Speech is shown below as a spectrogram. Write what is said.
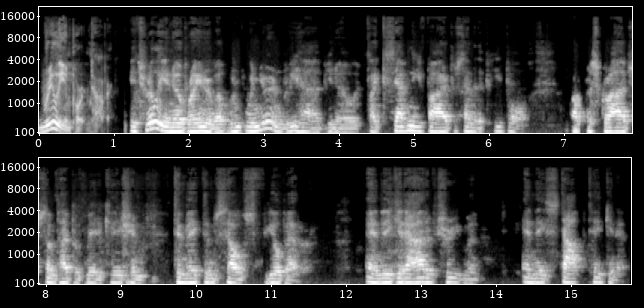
really important topic? It's really a no brainer, but when when you're in rehab, you know, it's like 75 percent of the people are prescribed some type of medication to make themselves feel better, and they get out of treatment and they stop taking it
